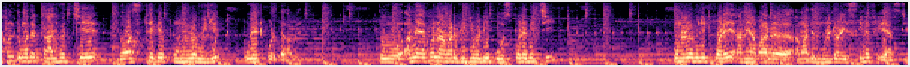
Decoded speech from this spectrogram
এখন তোমাদের কাজ হচ্ছে দশ থেকে পনেরো মিনিট ওয়েট করতে হবে। তো আমি এখন আমার ভিডিওটি পোস্ট করে দিচ্ছি। পনেরো মিনিট পরে আমি আবার আমাদের মনিটর স্ক্রিনে ফিরে আসছি।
